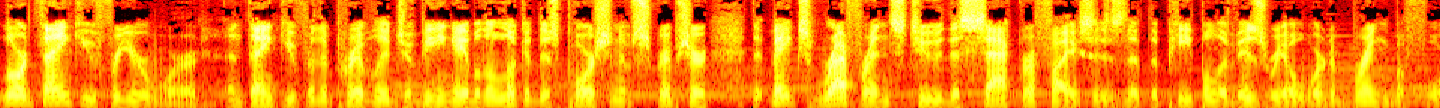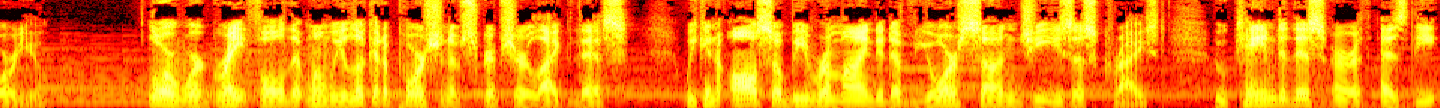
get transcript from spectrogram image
Lord, thank you for your word, and thank you for the privilege of being able to look at this portion of Scripture that makes reference to the sacrifices that the people of Israel were to bring before you. Lord, we're grateful that when we look at a portion of Scripture like this, we can also be reminded of your Son, Jesus Christ, who came to this earth as the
